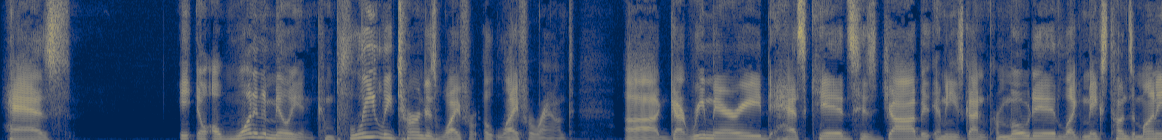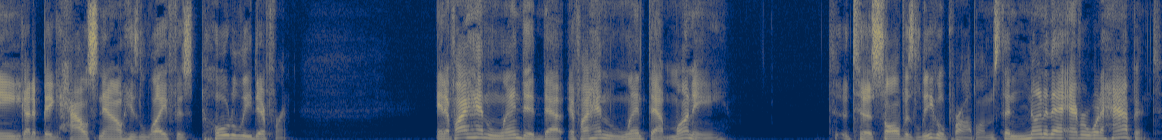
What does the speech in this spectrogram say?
has you know, a one in a million completely turned his wife life around. Uh, got remarried, has kids, his job. I mean, he's gotten promoted, like makes tons of money, got a big house now. His life is totally different. And if I hadn't lended that, if I hadn't lent that money to, to solve his legal problems, then none of that ever would have happened.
